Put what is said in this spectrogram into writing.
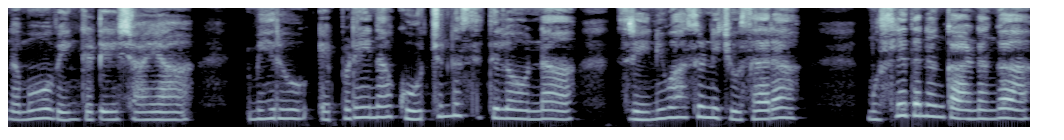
నమో వెంకటేశాయ. మీరు ఎప్పుడైనా కూర్చున్న స్థితిలో ఉన్న శ్రీనివాసుణ్ణి చూసారా ముసలితనం కారణంగా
